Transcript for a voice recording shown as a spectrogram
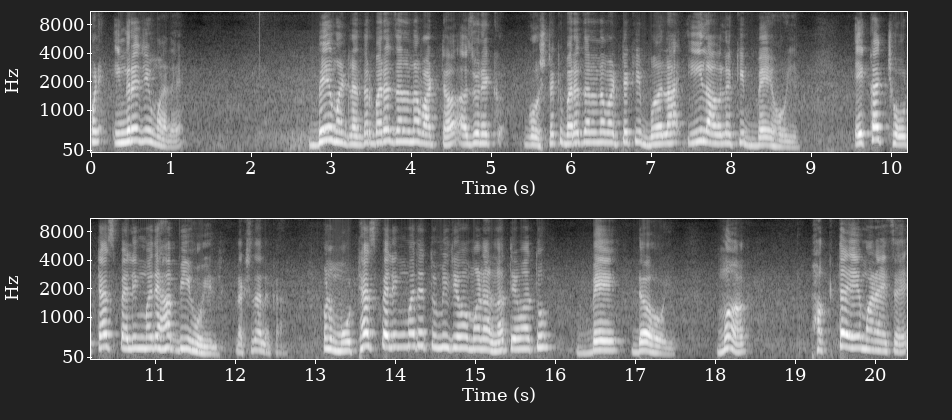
पण इंग्रजीमध्ये बे म्हटल्यानंतर बऱ्याच जणांना वाटतं अजून एक गोष्ट की बऱ्याच जणांना वाटतं की बला ई लावलं की बे होईल. एका छोट्या स्पेलिंगमध्ये हा बी होईल. लक्षात आलं का? पण मोठ्या स्पेलिंगमध्ये तुम्ही जेव्हा म्हणाल ना तेव्हा तो बे ड होईल. मग फक्त ए म्हणायचं आहे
